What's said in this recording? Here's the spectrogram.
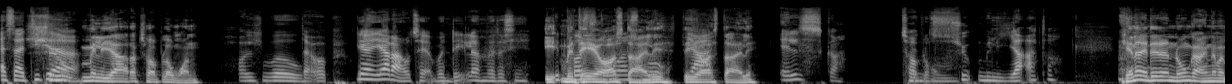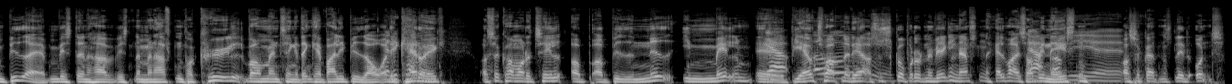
Altså, de 7 der... milliarder Toblerone. Hold wow. derop. Ja, jeg er der aftager på en del af, hvad der siger. I, men det er også dejligt. små. Det er Jeg også dejligt. elsker Toblerone. 7 milliarder. Kender I det der nogle gange, når man bider af dem, hvis, den har, hvis når man har haft den på køl, hvor man tænker, den kan jeg bare lige bide over, Ja, det, det kan, kan du ikke. og så kommer du til at, at bide ned imellem øh, Ja. bjergtoppene der, og så skubber du den virkelig nærmest en halvvejs op Ja, i op næsen, i, øh, og så gør den sådan lidt ondt.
